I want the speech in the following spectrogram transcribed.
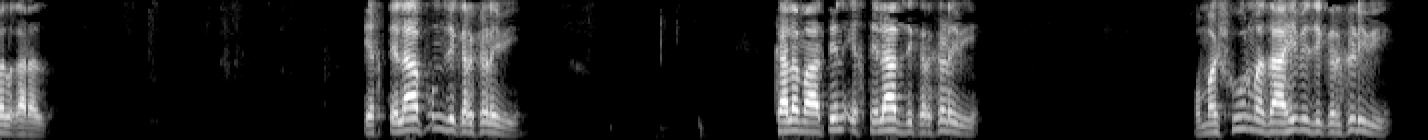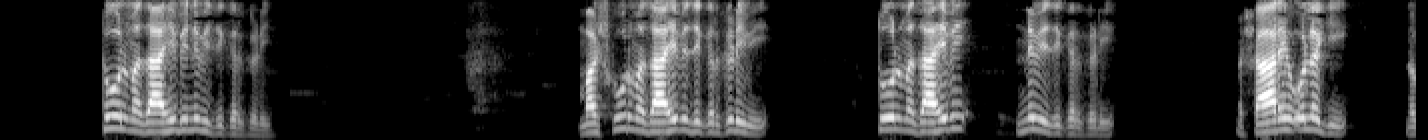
بل غرض اختلاف هم ذکر کړی وی کلماتن اختلاف ذکر کړی وی او مشهور مذاهب ذکر کړی وی ټول مذاهب نه وی ذکر کړی مشهور مذاهب ذکر کړی وی ټول مذاهب نه وی ذکر کړی شارح اولګي نو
